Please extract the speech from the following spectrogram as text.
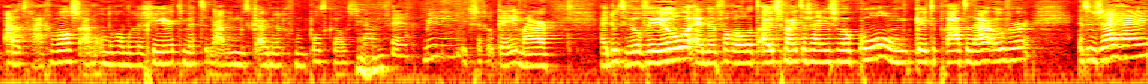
aan het vragen was aan onder andere Geert met, nou, wie moet ik uitnodigen voor mijn podcast? Ja, Mhm. vet, Millie. Ik zeg, oké, maar hij doet heel veel en eh, vooral het uitsmijter zijn is wel cool om een keer te praten daarover. En toen zei hij,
